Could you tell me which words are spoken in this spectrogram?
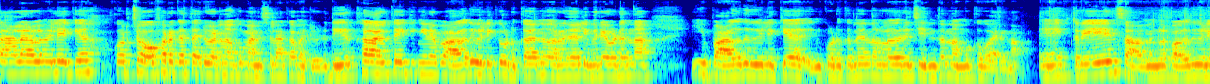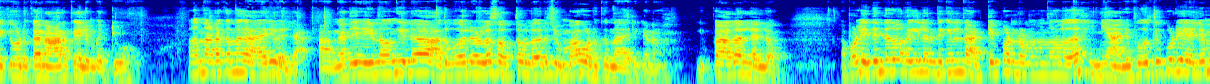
കാലയളവിലേക്ക് കുറച്ച് ഓഫറൊക്കെ തരുവാണെങ്കിൽ നമുക്ക് മനസ്സിലാക്കാൻ പറ്റും. ഒരു ദീർഘകാലത്തേക്ക് ഇങ്ങനെ പാകുതി വിലയ്ക്ക് കൊടുക്കാന്ന് പറഞ്ഞാൽ ഇവരെവിടുന്ന ഈ പകുതി വിലയ്ക്ക് കൊടുക്കുന്നതെന്നുള്ള ഒരു ചിന്ത നമുക്ക് വരണം. ഇത്രയും സാധനങ്ങൾ പകുതി വിലയ്ക്ക് കൊടുക്കാൻ ആർക്കെങ്കിലും പറ്റുമോ അത് നടക്കുന്ന കാര്യമല്ല. അങ്ങനെ ചെയ്യണമെങ്കിൽ അതുപോലെയുള്ള സ്വത്തുള്ളവർ ചുമ്മാ കൊടുക്കുന്നതായിരിക്കണം. ഇപ്പം അതല്ലല്ലോ. അപ്പോൾ ഇതിന്റെ പുറകിൽ എന്തെങ്കിലും തട്ടിപ്പുണ്ടോ എന്നുള്ളത് ഇനി അനുഭവത്തിൽ കൂടിയായാലും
